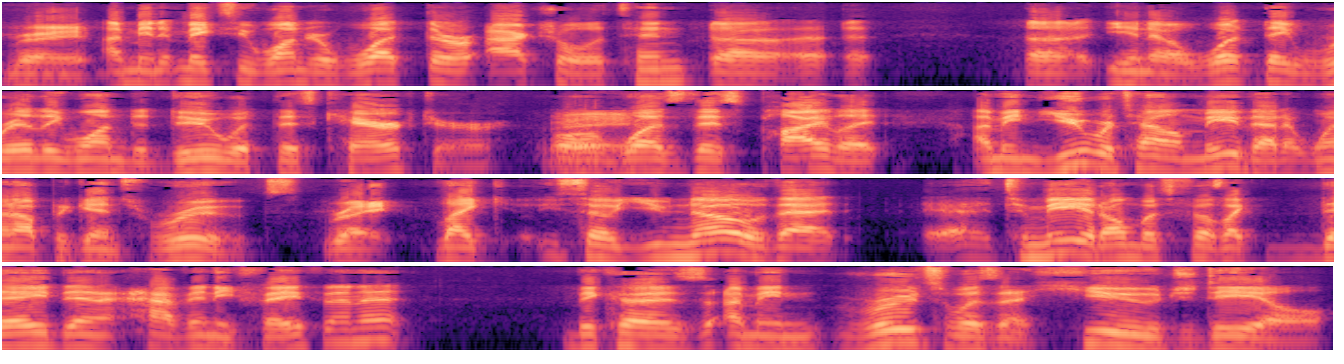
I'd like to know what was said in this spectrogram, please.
Right. I mean, it makes you wonder what their actual atten- uh, uh, uh, you know, what they really wanted to do with this character. Or Right. was this pilot, I mean, you were telling me that it went up against Roots. Right. Like, so you know that, uh, to me, it almost feels like they didn't have any faith in it. Because, I mean, Roots was a huge deal.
